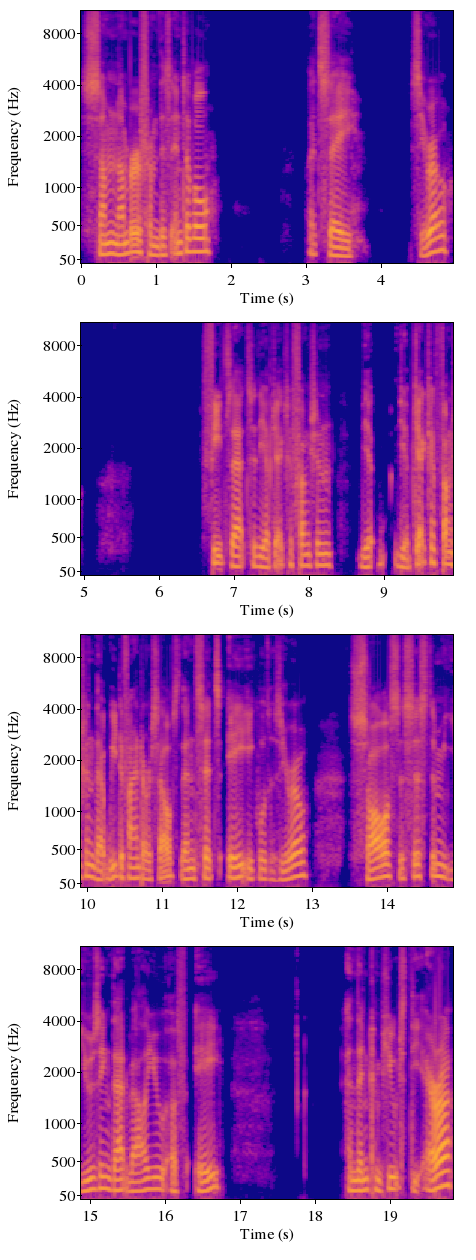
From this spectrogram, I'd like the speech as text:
some number from this interval, let's say 0, feeds that to the objective function. The, the objective function that we defined ourselves then sets a equal to 0, solves the system using that value of a and then compute the error,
